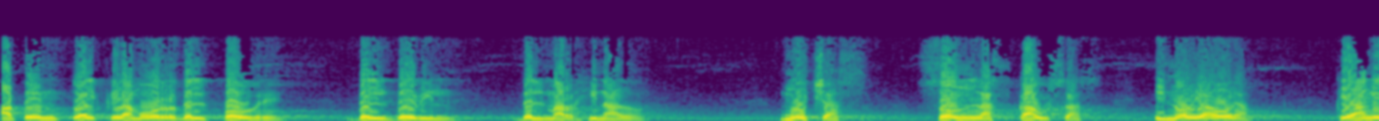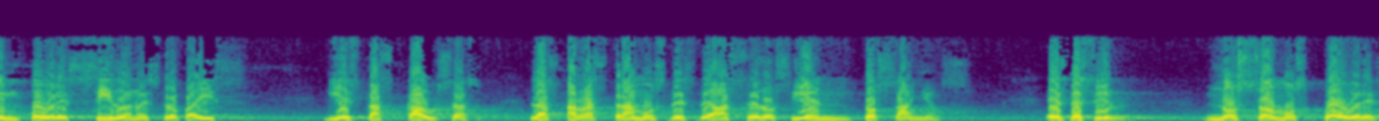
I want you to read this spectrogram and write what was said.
atento al clamor del pobre, del débil, del marginado. Muchas son las causas, y no de ahora, que han empobrecido a nuestro país y estas causas las arrastramos desde hace 200 años. Es decir, no somos pobres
